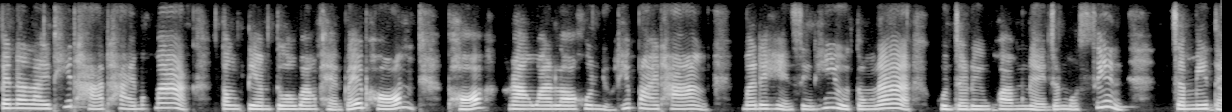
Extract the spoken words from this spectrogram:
เป็นอะไรที่ท้าทายมาก ๆ ต้องเตรียมตัววางแผนไว้พร้อม เพราะรางวัลรอคุณอยู่ที่ปลายทาง เมื่อได้เห็นสิ่งที่อยู่ตรงหน้า คุณจะลืมความเหนื่อยจนหมดสิ้น จะมีแต่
